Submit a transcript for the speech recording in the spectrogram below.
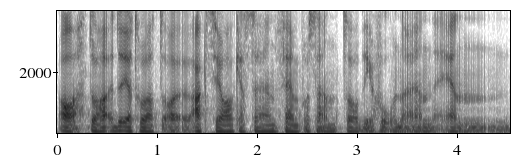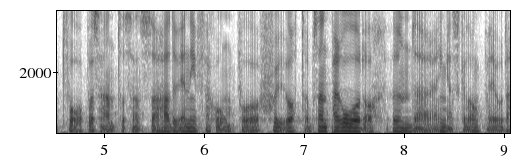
ja, då, jag tror att aktier avkastar en 5% och obligationer en, en 2% och sen så hade vi en inflation på 7-8% per år då under en ganska lång period.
